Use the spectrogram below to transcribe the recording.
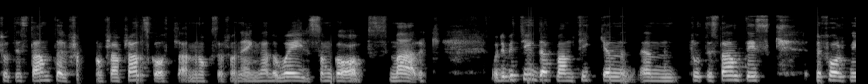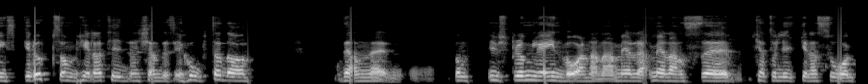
protestanter från framförallt Skottland men också från England och Wales som gavs mark. Och det betydde att man fick en, en protestantisk befolkningsgrupp som hela tiden kände sig hotad av den, eh, de ursprungliga invånarna medan eh, katolikerna såg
